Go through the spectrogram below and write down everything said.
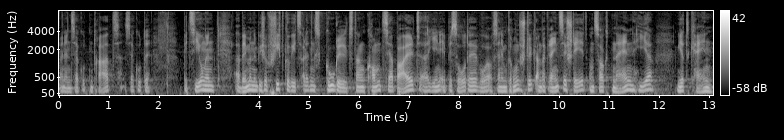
einen sehr guten Draht, sehr gute Beziehungen. Äh, wenn man den Bischof Schiffkowitz allerdings googelt, dann kommt sehr bald äh, jene Episode, wo er auf seinem Grundstück an der Grenze steht und sagt, nein, hier wird kein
